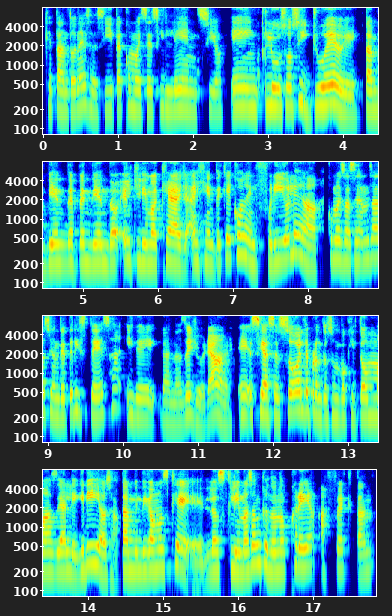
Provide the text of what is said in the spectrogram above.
que tanto necesita, como ese silencio, e incluso si llueve, también dependiendo el clima que haya, hay gente que con el frío le da como esa sensación de tristeza y de ganas de llorar. Eh, si hace sol, de pronto es un poquito más de alegría, o sea, también digamos que los climas, aunque uno no crea, afectan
